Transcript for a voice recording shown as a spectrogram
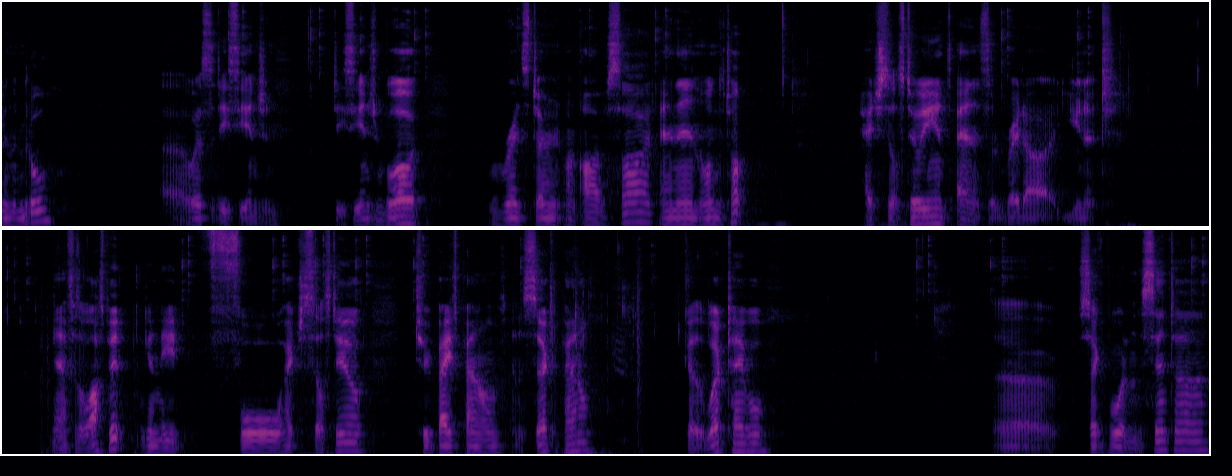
in the middle. Uh, where's the DC engine? DC engine below it. Redstone on either side. And then along the top, HSL steel unit. And it's a radar unit. Now for the last bit, you're going to need four HSL steel, two base panels, and a circuit panel. Go to the work table. Uh, circuit board in the center,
